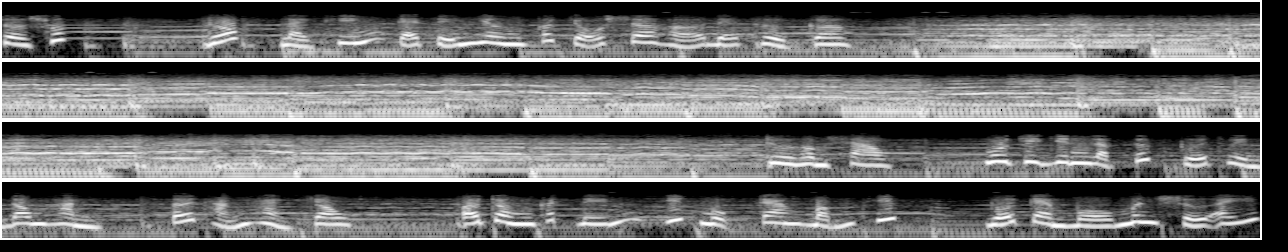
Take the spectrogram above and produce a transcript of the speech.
sơ xuất, Rốt lại khiến kẻ tiểu nhân có chỗ sơ hở để thừa cơ. Trưa hôm sau, Ngô Chi Vinh lập tức cửa thuyền đông hành tới thẳng Hàng Châu. Ở trong khách điếm viết một trang bẩm thiếp, gửi kèm bộ minh sử ấy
